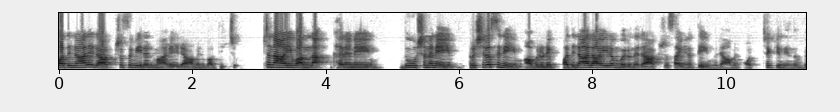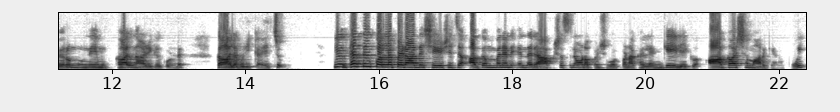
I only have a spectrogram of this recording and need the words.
പതിനാല് രാക്ഷസ വീരന്മാരെ രാമൻ വധിച്ചു. ായി വന്ന ഖരനെയും ദൂഷണനെയും തൃശിരസിനെയും അവരുടെ പതിനാലായിരം വരുന്ന രാക്ഷസ സൈന്യത്തെയും രാമൻ ഒറ്റയ്ക്ക് നിന്ന് വെറും മൂന്നേ മുക്കാൽ നാഴിക കൊണ്ട് കാലപുരിക്കയച്ചു യുദ്ധത്തിൽ കൊല്ലപ്പെടാതെ ശേഷിച്ച അകമ്പനൻ എന്ന രാക്ഷസനോടൊപ്പം ശൂർപ്പണക്ക ലങ്കയിലേക്ക് ആകാശമാർഗേണ പോയി.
